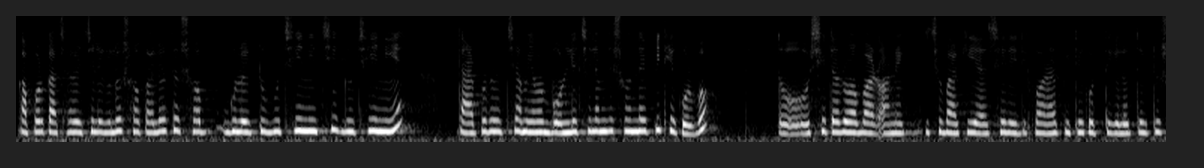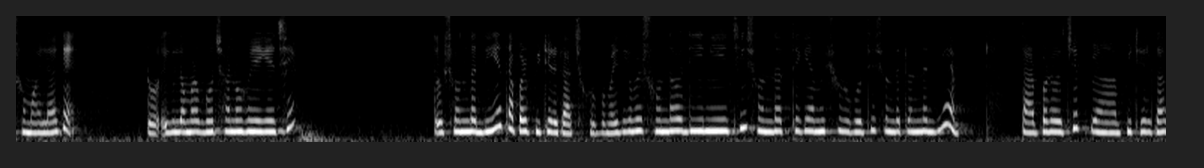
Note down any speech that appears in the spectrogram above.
কাপড় কাছা হয়েছিল এগুলো সকালে। তো সবগুলো একটু গুছিয়ে নিচ্ছি, গুছিয়ে নিয়ে তারপরে হচ্ছে আমি আমার বলেছিলাম যে সন্ধ্যায় পিঠে করব। তো সেটারও আবার অনেক কিছু বাকি আছে রেডি করার, পিঠে করতে গেলে তো একটু সময় লাগে। তো এগুলো আমার গোছানো হয়ে গেছে। তো সন্ধ্যা দিয়ে তারপর পিঠের কাজ করব। এদিকে আমি সন্ধ্যাও দিয়ে নিয়েছি, সন্ধ্যার থেকে আমি শুরু করছি সন্ধ্যা টন্ধ্যা দিয়ে। তারপরে হচ্ছে পিঠের কাজ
